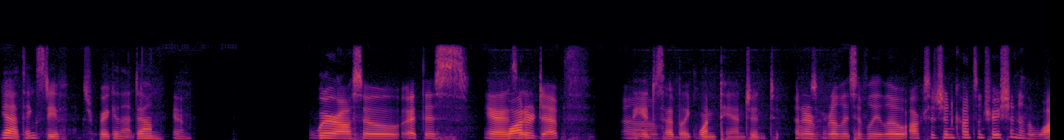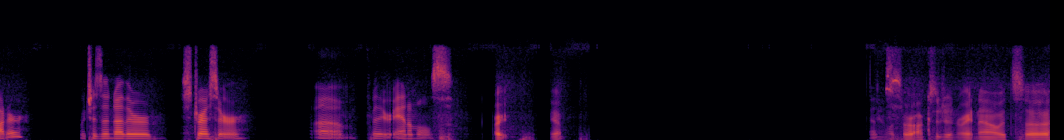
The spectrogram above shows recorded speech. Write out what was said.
Yeah, thanks, Steve. Thanks for breaking that down. Yeah. We're also at this yeah, water like depth I think it just had like one tangent. At oh, a sorry. relatively low oxygen concentration in the water, which is another stressor um, for your animals. Right, yep. And what's our oxygen right now? It's uh,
